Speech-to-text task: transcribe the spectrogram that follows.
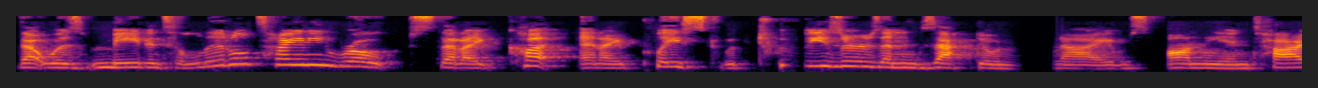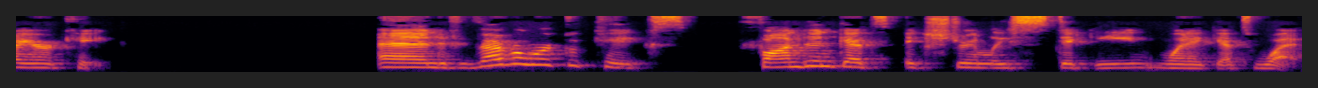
that was made into little tiny ropes that I cut and I placed with tweezers and X-Acto knives on the entire cake. And if you've ever worked with cakes, fondant gets extremely sticky when it gets wet.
